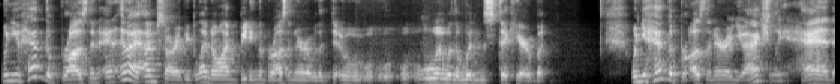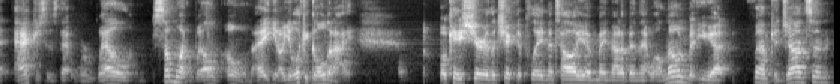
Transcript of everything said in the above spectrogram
when you had the Brosnan, and, and I, I'm sorry, people, I know I'm beating the Brosnan era with a with a wooden stick here, but when you had the Brosnan era, you actually had actresses that were well, somewhat well known. I, you know, you look at Goldeneye. Okay, sure, the chick that played Natalia may not have been that well known, but you got Famke Janssen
